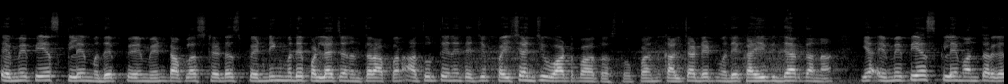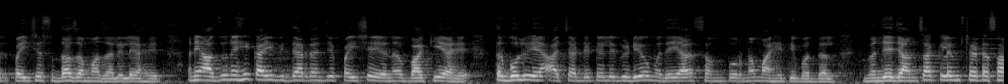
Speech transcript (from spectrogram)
एम ए पी एस क्लेममध्ये पेमेंट आपला स्टेटस पेंडिंगमध्ये पडल्याच्या नंतर आपण आतुरतेने त्याची पैशांची वाट पाहत असतो. पण कालच्या डेटमध्ये काही विद्यार्थ्यांना या M A P S claim अंतर्गत पैसेसुद्धा जमा झालेले आहेत. आणि अजूनही काही विद्यार्थ्यांचे पैसे येणं बाकी आहे. तर बोलूया आजच्या डिटेल व्हिडिओमध्ये या संपूर्ण माहितीबद्दल. म्हणजे ज्यांचा क्लेम स्टेटस हा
